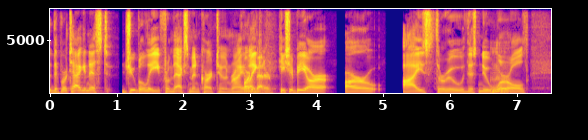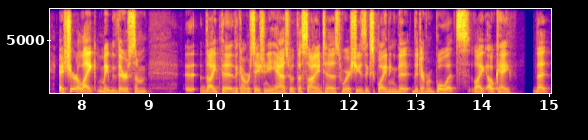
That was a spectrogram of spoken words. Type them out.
the protagonist Jubilee from the X-Men cartoon, right? Already like better. he should be our our eyes through this new Mm-hmm. world. And sure like maybe there's some like the the conversation he has with the scientist where she's explaining the the different bullets, like okay, that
